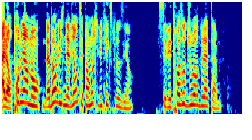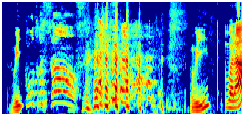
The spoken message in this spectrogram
Alors, premièrement, d'abord, l'usine à viande, c'est pas moi qui l'ai fait exploser. Hein. C'est les trois autres joueurs de la table. Oui. Contresens Oui. Voilà.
